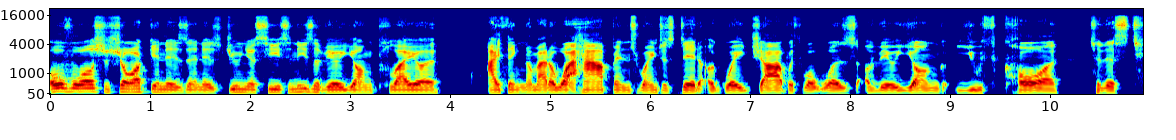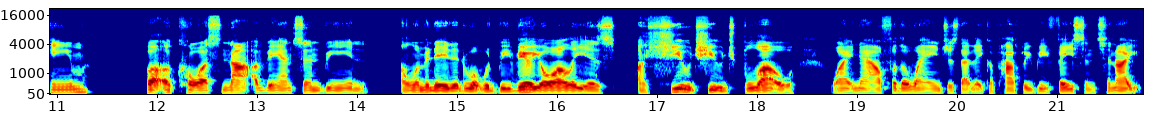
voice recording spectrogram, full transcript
Overall, Shesterkin is in his junior season. He's a very young player. I think no matter what happens, Rangers did a great job with what was a very young youth core to this team. But of course, not advancing, being eliminated what would be very early is a huge, huge blow right now for the Rangers that they could possibly be facing tonight.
